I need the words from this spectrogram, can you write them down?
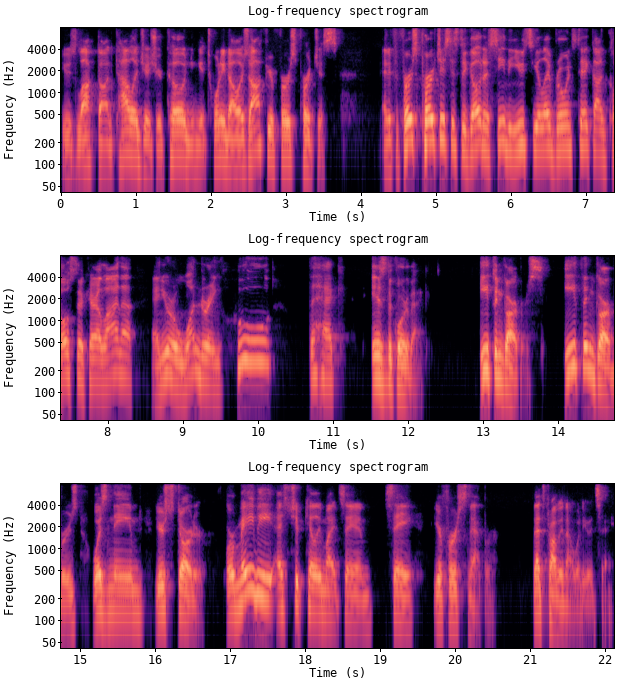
use Locked On College as your code, and you can get $20 off your first purchase. And if your first purchase is to go to see the UCLA Bruins take on Coastal Carolina, and you're wondering who the heck is the quarterback, Ethan Garbers. Ethan Garbers was named your starter, or maybe, as Chip Kelly might say him, say your first snapper. That's probably not what he would say.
